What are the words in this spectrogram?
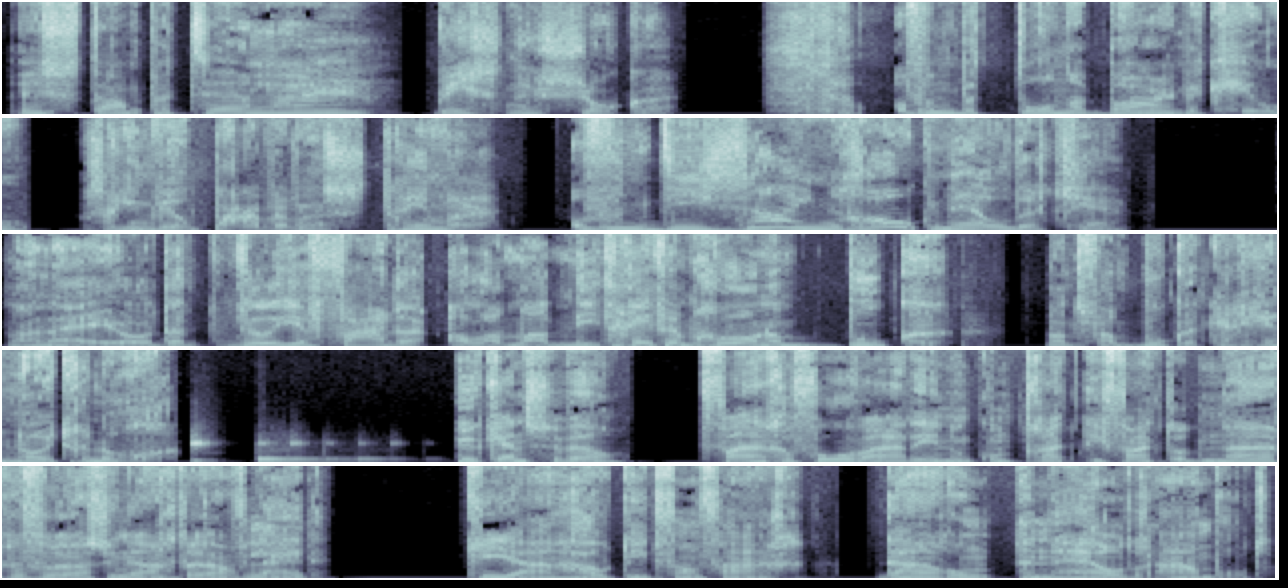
Een stappenteller? Business sokken. Of een betonnen barbecue? Misschien wil pa wel een strimmer. Of een design rookmeldertje? Maar nee joh, dat wil je vader allemaal niet. Geef hem gewoon een boek. Want van boeken krijg je nooit genoeg. U kent ze wel. Vage voorwaarden in een contract die vaak tot nare verrassingen achteraf leiden. Kia houdt niet van vaag. Daarom een helder aanbod.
